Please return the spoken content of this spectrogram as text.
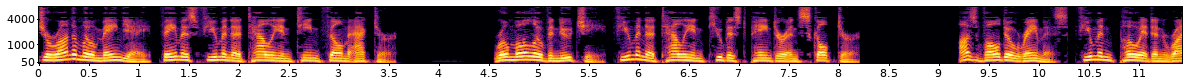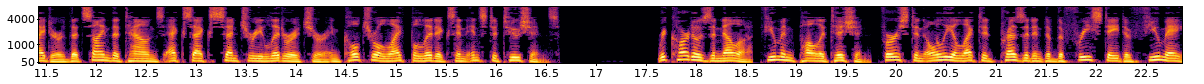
Geronimo Maignet, famous Fiuman Italian teen film actor Romolo Vannucci, Fiuman Italian cubist painter and sculptor. Osvaldo Ramous, Fiuman poet and writer that signed the town's XX century literature and cultural life politics and institutions. Riccardo Zanella, Fiuman politician, first and only elected president of the Free State of Fiume.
